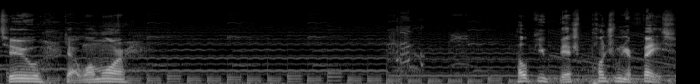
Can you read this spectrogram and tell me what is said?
Two. Got one more. Help you, bitch. Punch you in your face.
